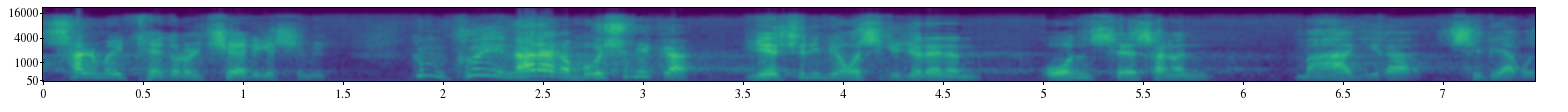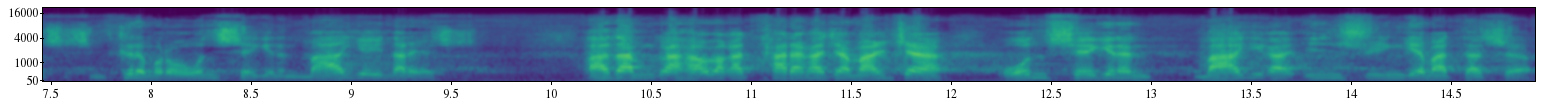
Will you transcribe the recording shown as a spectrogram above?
삶의 태도를 취해야 되겠습니다. 그럼 그의 나라가 무엇입니까? 예수님이 오시기 전에는 온 세상은 마귀가 지배하고 있었습니다. 그러므로 온 세계는 마귀의 나라였습니다. 아담과 하와가 타락하자 말자 온 세계는 마귀가 인수인계 맡아서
